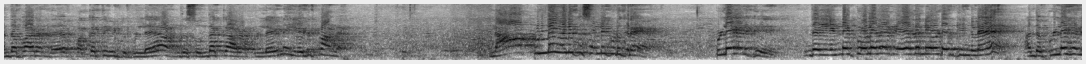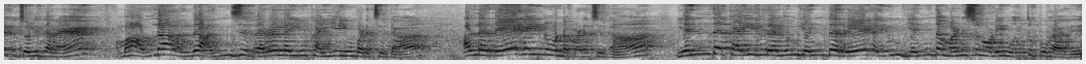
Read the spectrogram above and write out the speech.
அந்த பாரு அந்த பக்கத்து வீட்டு பிள்ளை அந்த சொந்தக்கார பிள்ளைன்னு எடுப்பாங்க. நான் பிள்ளைகளுக்கு சொல்லி கொடுக்குறேன். பிள்ளைகளுக்கு இந்த என்னை போலவே வேதனையோட இருக்கீங்களே அந்த பிள்ளைகளுக்கு சொல்லி தரேன். அம்மா அல்லா வந்து அஞ்சு விரலையும் கையையும் படைச்சிருக்கான் அதுல ரேகைன்னு ஒண்ணு படைச்சிருக்கான். எந்த கைவிரலும் எந்த ரேகையும் எந்த மனுஷனோடையும் ஒத்து போகாது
